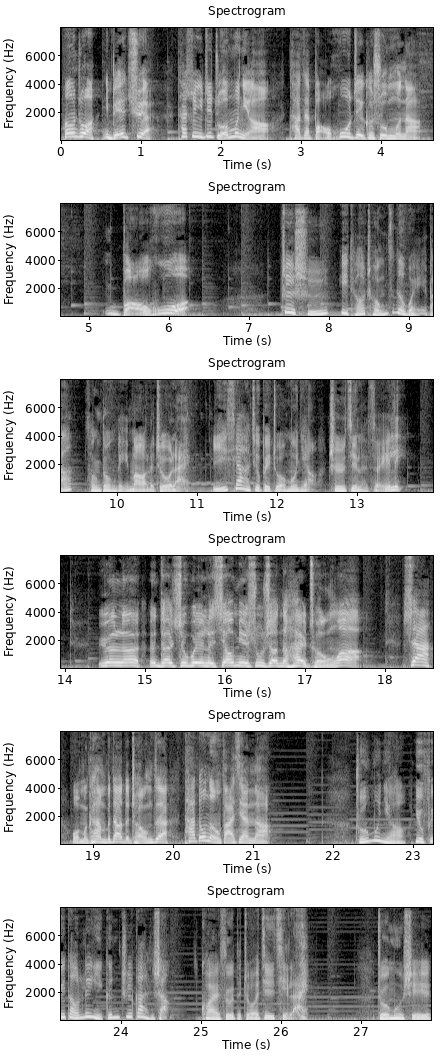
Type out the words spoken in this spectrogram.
哼哼猪，你别去！它是一只啄木鸟，它在保护这棵树木呢。保护？这时，一条虫子的尾巴从洞里冒了出来，一下就被啄木鸟吃进了嘴里。原来它是为了消灭树上的害虫啊！是啊，我们看不到的虫子，它都能发现呢。啄木鸟又飞到另一根枝干上，快速地啄击起来。啄木时，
